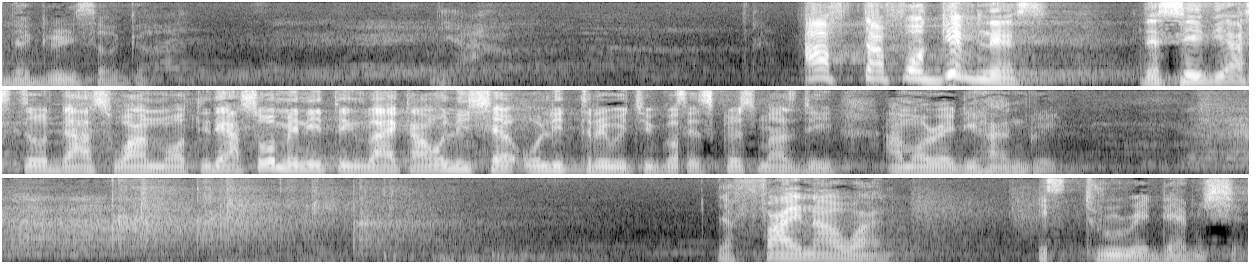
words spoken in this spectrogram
the grace of God. Yeah. After forgiveness, the Savior still does one more thing. There are so many things, but I can only share only three with you because it's Christmas Day. I'm already hungry. the final one is through redemption.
